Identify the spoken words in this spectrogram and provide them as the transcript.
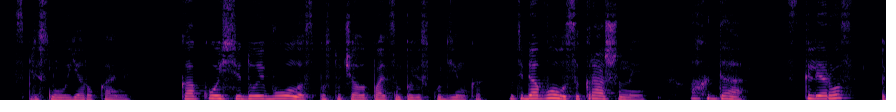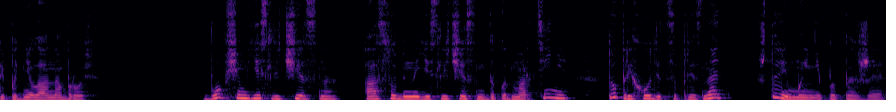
– сплеснула я руками. «Какой седой волос!» – постучала пальцем по виску Динка. «У тебя волосы крашеные!» «Ах да! Склероз?» – приподняла она бровь. В общем, если честно, а особенно если честно до подмартини, то приходится признать, что и мы не ППЖ.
